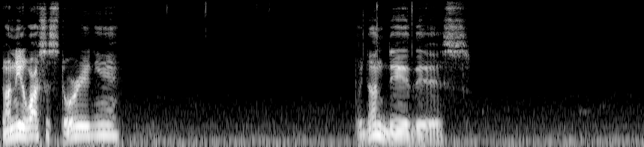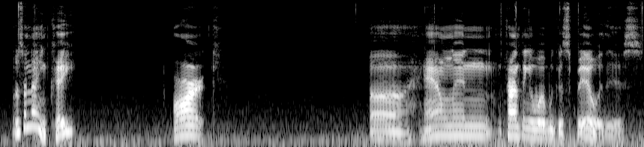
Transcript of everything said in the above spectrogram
Do I need to watch the story again? We done did this. What's her name? Kate? Park? Uh, Hamlin? I'm trying to think of what we could spell with this.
